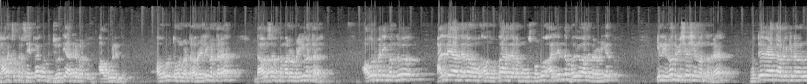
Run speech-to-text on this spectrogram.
ಭಾವಚಿತ್ರ ಸಹಿತವಾಗಿ ಒಂದು ಜ್ಯೋತಿ ಯಾತ್ರೆ ಬರ್ತದೆ ಆ ಊರಿಂದ ಅವರು ತೊಗೊಂಡು ಬರ್ತಾರೆ. ಅವ್ರು ಎಲ್ಲಿಗೆ ಬರ್ತಾರೆ? ದಾವಲ್ ಸಾಹೇಬ್ ಕಮಾರ್ ಅವ್ರ ಮನೆಗೆ ಬರ್ತಾರೆ. ಅವ್ರ ಮನೆಗೆ ಬಂದು ಅಲ್ಲೇ ಅಲ್ಲೆಲ್ಲ ಅವ್ರ ಉಪಹಾರದೆಲ್ಲ ಮುಗಿಸ್ಕೊಂಡು ಅಲ್ಲಿಂದ ಭವ್ಯವಾದ ಮೆರವಣಿಗೆ ಇರ್ತದೆ. ಇಲ್ಲಿ ಇನ್ನೊಂದು ವಿಶೇಷ ಏನು ಅಂತಂದ್ರೆ ಮುದ್ದೇಬೇಳೆ ತಾಲೂಕಿನವರು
